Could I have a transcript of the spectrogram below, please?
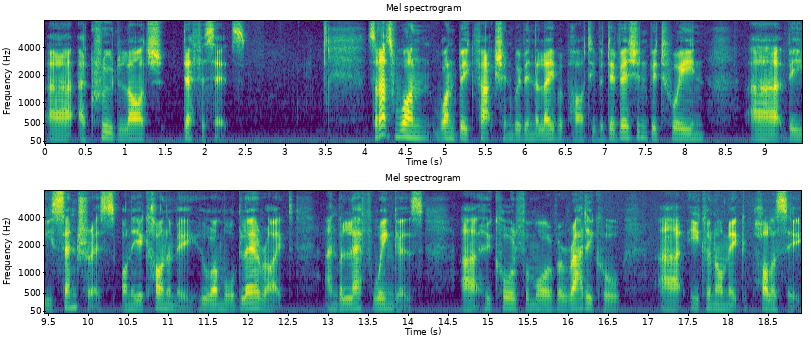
uh, accrued large deficits. So that's one one big faction within the Labour Party: the division between uh, the centrists on the economy, who are more Blairite, and the left wingers, uh, who call for more of a radical uh, economic policy.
